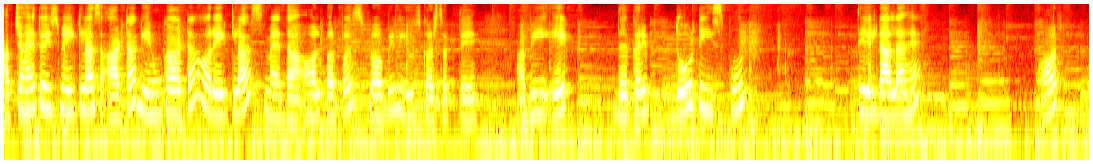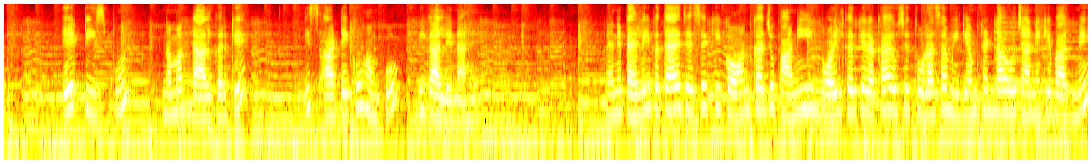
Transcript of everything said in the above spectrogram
आप चाहें तो इसमें एक ग्लास आटा, गेहूँ का आटा और एक ग्लास मैदा ऑल पर्पज़ फ्लोर भी यूज़ कर सकते हैं। अभी एक करीब दो टीस्पून तेल डाला है और एक टीस्पून नमक डाल करके इस आटे को हमको भिगा लेना है। मैंने पहले ही बताया जैसे कि कॉर्न का जो पानी बॉईल करके रखा है, उसे थोड़ा सा मीडियम ठंडा हो जाने के बाद में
